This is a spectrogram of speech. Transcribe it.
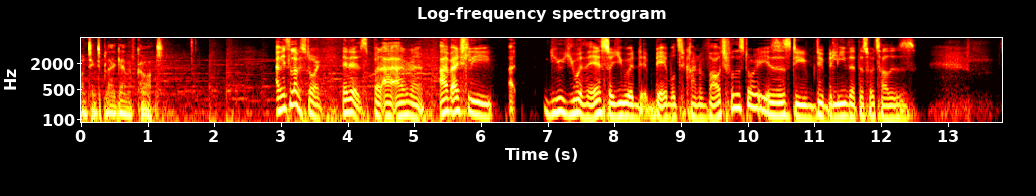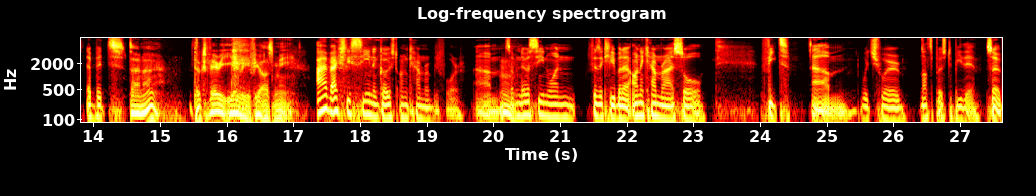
wanting to play a game of cards. I mean, it's a love story. It is, but I, I don't know. I've actually, uh, you you were there, so you would be able to kind of vouch for the story. Is this? Do you do you believe that this hotel is a bit? Don't know. It looks very eerie, if you ask me. I've actually seen a ghost on camera before. Um, So Mm. I've never seen one physically, but uh, on a camera I saw feet, um, which were not supposed to be there. So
